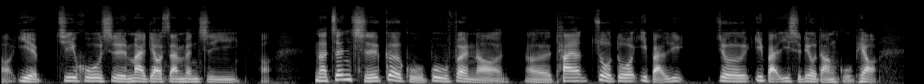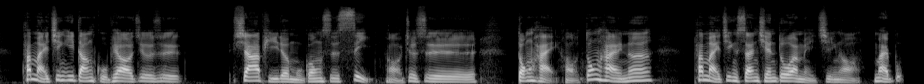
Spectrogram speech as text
哦，也几乎是卖掉三分之一哦。那增持个股部分哦，呃，他做多一百亿，就一百一十六档股票。他买进一档股票就是虾皮的母公司 C 哦，就是东海。好，东海呢，他买进三千多万美金哦，买不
